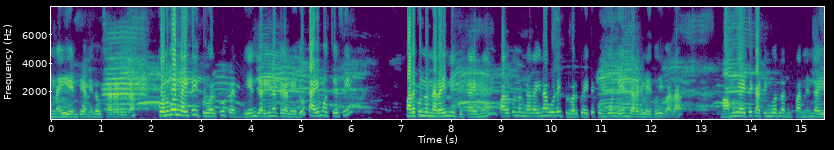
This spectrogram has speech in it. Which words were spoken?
ఉన్నాయి ఏంటి అనేది ఒకసారి అడుగుదాం. కొనుగోళ్ళు అయితే ఇప్పటి వరకు ఏం జరిగినట్టుగా లేదు. టైం వచ్చేసి పదకొండున్నర అయింది ఇప్పుడు టైము పదకొండున్నర అయినా కూడా ఇప్పటి వరకు అయితే కొనుగోలు ఏం జరగలేదు ఇవాళ. మామూలుగా అయితే కటింగ్ బోర్లు అసలు పన్నెండు అయి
